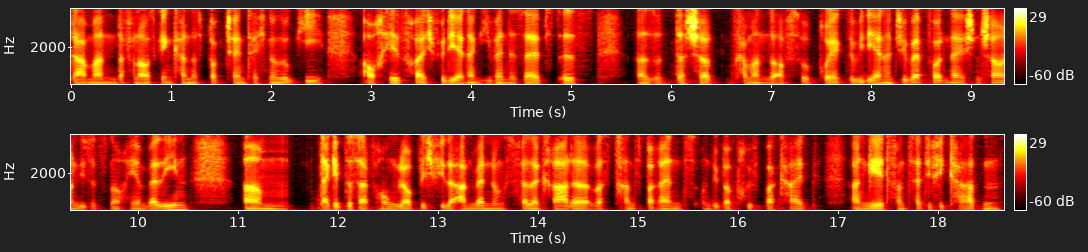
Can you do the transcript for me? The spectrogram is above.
da man davon ausgehen kann, dass Blockchain-Technologie auch hilfreich für die Energiewende selbst ist. Also das kann man auf so Projekte wie die Energy Web Foundation schauen, die sitzen auch hier in Berlin. Ähm, da gibt es einfach unglaublich viele Anwendungsfälle, gerade was Transparenz und Überprüfbarkeit angeht von Zertifikaten.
